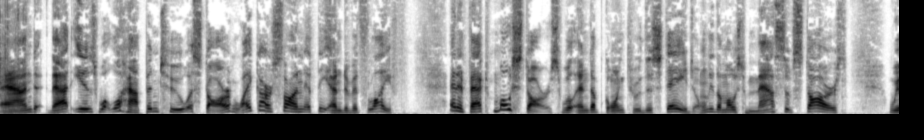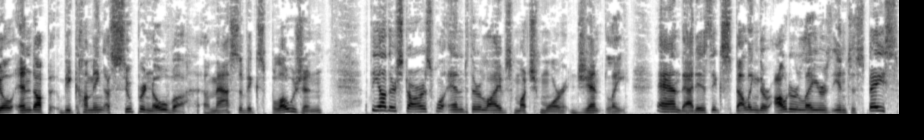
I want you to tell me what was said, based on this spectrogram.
And that is what will happen to a star like our sun at the end of its life. And in fact, most stars will end up going through this stage. Only the most massive stars will end up becoming a supernova, a massive explosion. The other stars will end their lives much more gently. And that is expelling their outer layers into space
